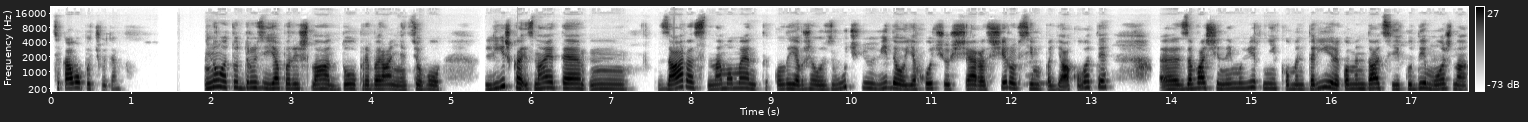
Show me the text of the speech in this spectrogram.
цікаво почути. Ну, а тут, друзі, я перейшла до прибирання цього ліжка. І знаєте, зараз, на момент, коли я вже озвучую відео, я хочу ще раз щиро всім подякувати е, за ваші неймовірні коментарі, рекомендації, куди можна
